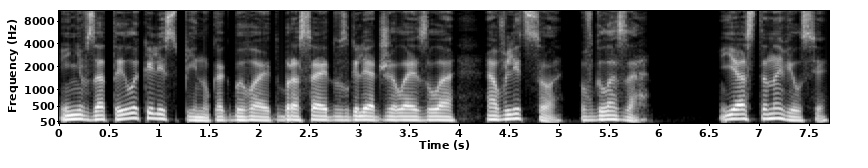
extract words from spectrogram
и не в затылок или спину, как бывает, бросает взгляд, желая зла, а в лицо, в глаза. Я остановился,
